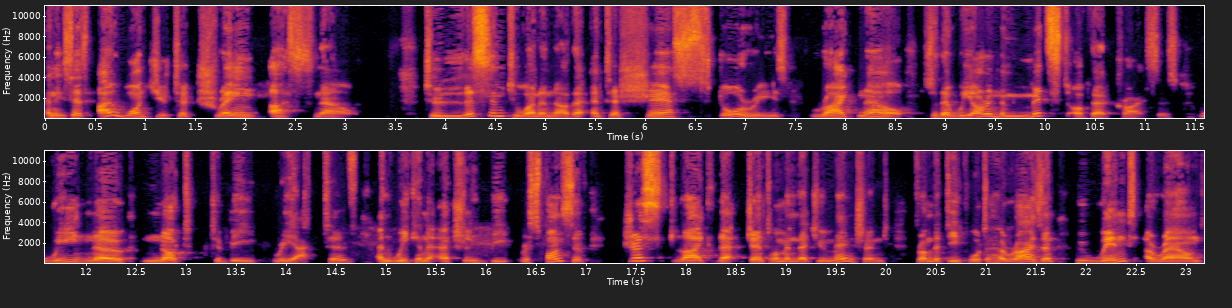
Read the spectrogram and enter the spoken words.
And he says, I want you to train us now to listen to one another and to share stories right now so that we are in the midst of that crisis. We know not to be reactive and we can actually be responsive. Just like that gentleman that you mentioned from the Deepwater Horizon who went around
